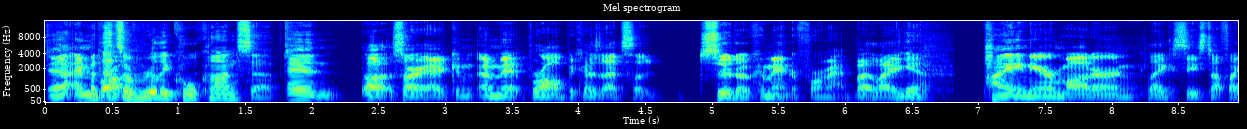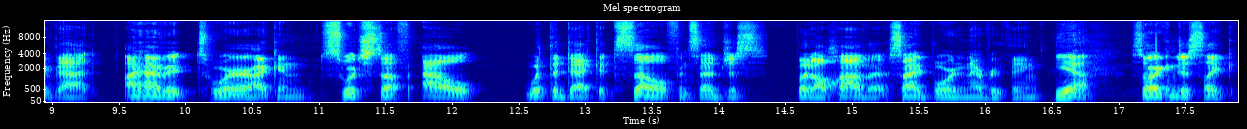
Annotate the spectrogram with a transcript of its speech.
Yeah, and But that's a really cool concept. and uh, sorry, I can omit Brawl because that's a pseudo commander format. But like Yeah. Pioneer, Modern, Legacy, stuff like that, I have it to where I can switch stuff out with the deck itself instead of just. But I'll have a sideboard and everything, Yeah. so I can just like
